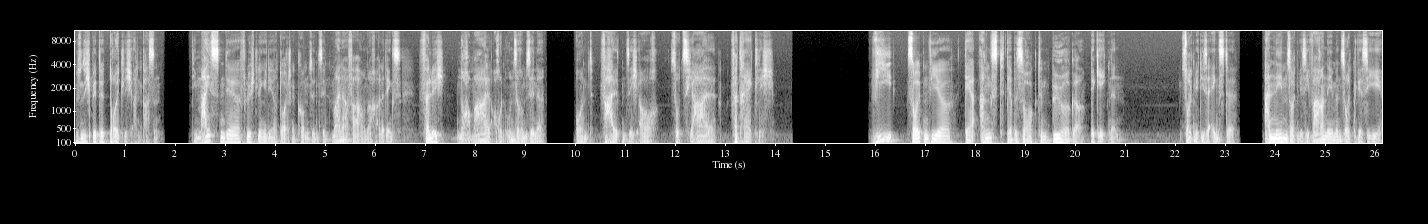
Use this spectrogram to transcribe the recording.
müssen sich bitte deutlich anpassen. Die meisten der Flüchtlinge, die nach Deutschland gekommen sind, sind meiner Erfahrung nach allerdings völlig normal, auch in unserem Sinne, und verhalten sich auch sozial verträglich. Wie sollten wir der Angst der besorgten Bürger begegnen. Sollten wir diese Ängste annehmen, sollten wir sie wahrnehmen, sollten wir sie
